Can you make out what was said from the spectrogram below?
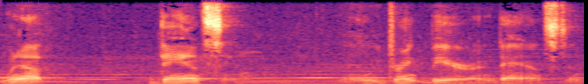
went out dancing and we drank beer and danced and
